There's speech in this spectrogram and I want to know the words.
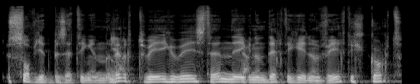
Sovjetbezettingen. Er zijn er twee geweest, hè, 39, 41 kort.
